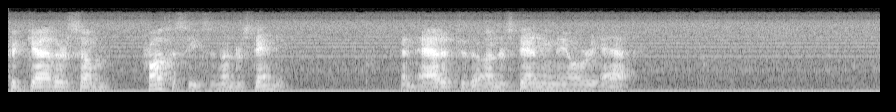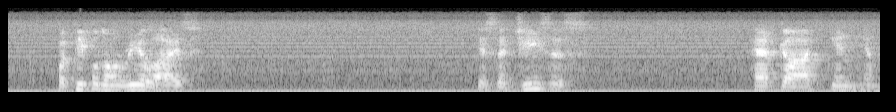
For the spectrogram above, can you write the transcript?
could gather some prophecies and understanding and add it to the understanding they already had. What people don't realize is that Jesus had God in him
